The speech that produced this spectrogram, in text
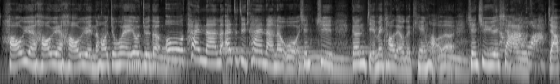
好远好远好远，然后就会又觉得、嗯、哦太难了，哎自己太难了，我先去跟姐妹淘聊个天好了，嗯、先去约下午讲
